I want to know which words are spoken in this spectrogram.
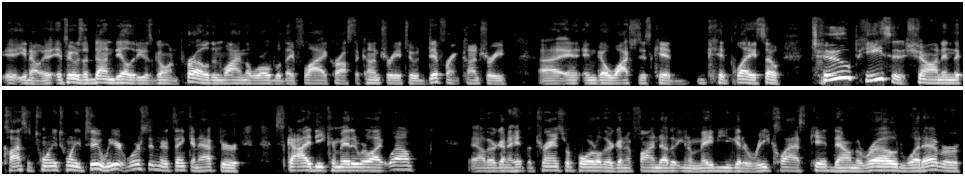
you know if it was a done deal that he was going pro, then why in the world would they fly across the country to a different country uh, and, and go watch this kid kid play? So two pieces, Sean, in the class of 2022. We're we're sitting there thinking after Skyy decommitted, we're like, well, yeah, they're going to hit the transfer portal. They're going to find other, you know, maybe you get a reclass kid down the road, whatever.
